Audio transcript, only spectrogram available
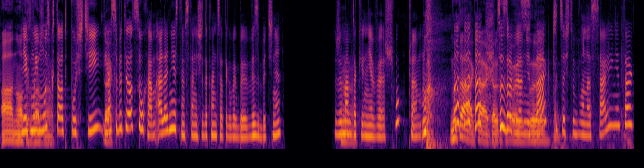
A, no, Niech mój ważne. mózg to odpuści, Tak. ja sobie to odsłucham, ale nie jestem w stanie się do końca tego jakby wyzbyć, nie? Że mam Hmm. takie, nie weszło? Czemu? No tak, tak. Co to zrobiłam jest, nie tak? Czy coś tu było na sali nie tak?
